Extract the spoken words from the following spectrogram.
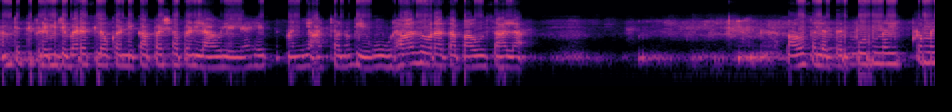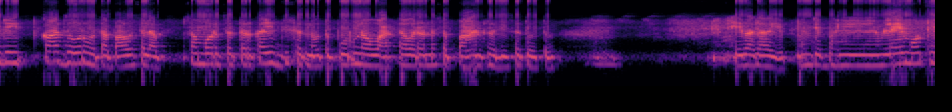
आमच्या तिकडे म्हणजे बऱ्याच लोकांनी कपाशा पण लावलेल्या आहेत. आणि अचानक एवढा जोराचा पाऊस आला. पावसाला तर पूर्ण इतकं म्हणजे इतका जोर होता पावसाला. समोरचं तर काहीच दिसत नव्हतं. पूर्ण वातावरण असं पांढरं दिसत होतं. हे बघा म्हणजे भल लय मोठे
